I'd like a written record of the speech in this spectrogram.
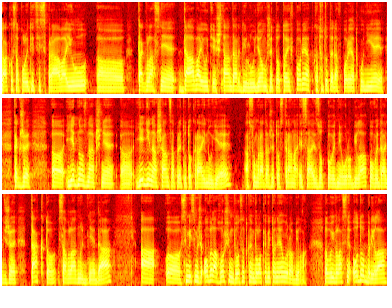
To, ako sa politici správajú, e, tak vlastne dávajú tie štandardy ľuďom, že toto je v poriadku a toto teda v poriadku nie je. Takže e, jednoznačne e, jediná šanca pre túto krajinu je, a som rada, že to strana SAS zodpovedne urobila, povedať, že takto sa vládnuť nedá. A si myslím, že oveľa horším dôsledkom bolo, keby to neurobila. Lebo by vlastne odobrila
